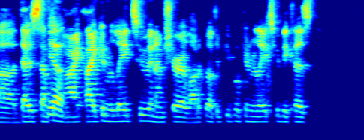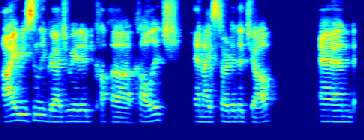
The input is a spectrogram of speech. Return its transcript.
Uh, that is something yeah. I, I can relate to and i'm sure a lot of other people can relate to because i recently graduated co- uh, college and i started a job and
